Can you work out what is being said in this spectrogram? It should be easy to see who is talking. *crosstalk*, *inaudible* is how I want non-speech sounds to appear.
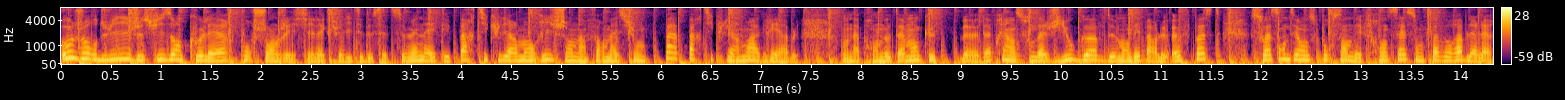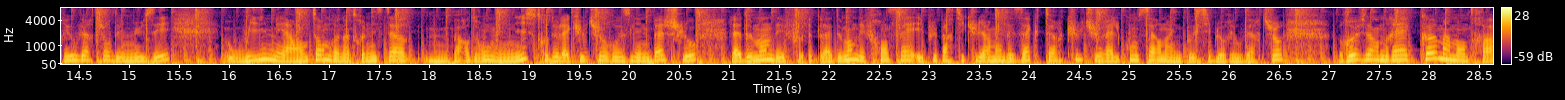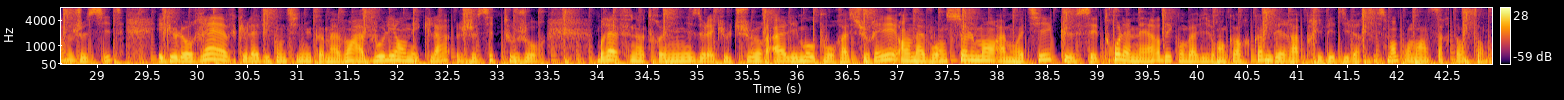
Speaker 1: Aujourd'hui, je suis en colère pour changer. L'actualité de cette semaine a été particulièrement riche en informations pas particulièrement agréables. On apprend notamment que, euh, d'après un sondage YouGov demandé par le HuffPost, 71% des Français sont favorables à la réouverture des musées. Oui, mais à entendre notre hmm, pardon, ministre de la Culture Roselyne Bachelot, la demande, des, la demande des Français et plus particulièrement des acteurs culturels concernant une possible réouverture reviendrait comme un mantra, je cite, et que le rêve que la vie continue comme avant a volé en éclats, je cite toujours. Bref, notre ministre de la Culture a les mots pour rassurer, en avouant seulement à moitié que c'est trop la merde et qu'on va vivre encore comme des rats privés de divertissement pendant un certain temps.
